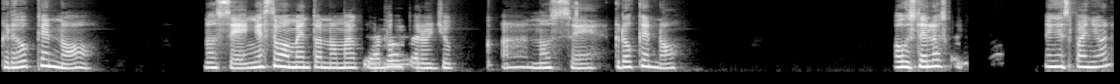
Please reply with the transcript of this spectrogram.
creo que no. No sé, en este momento no me acuerdo, pero yo, ah, no sé, creo que no. ¿O usted lo escuchó en español?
